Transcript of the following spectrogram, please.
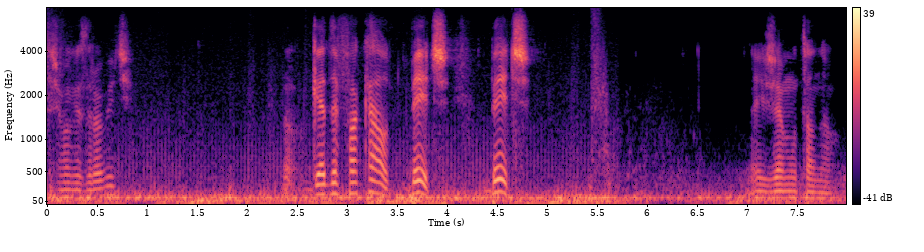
Coś mogę zrobić? No, get the fuck out, bitch! Bitch! No i że mu tonął.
